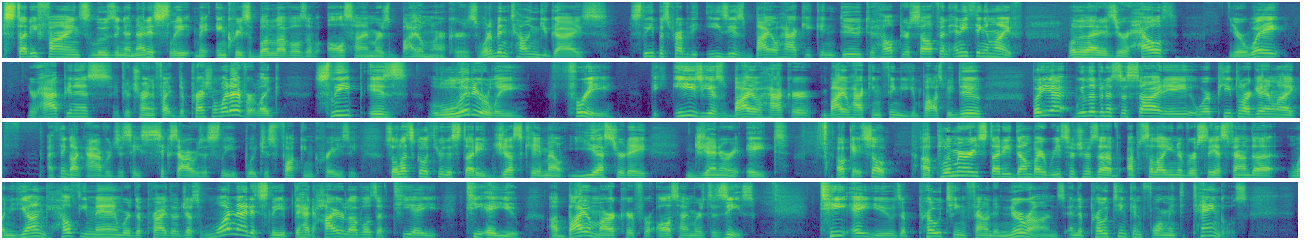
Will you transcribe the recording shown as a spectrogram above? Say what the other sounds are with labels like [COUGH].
Study finds losing a night of sleep may increase blood levels of Alzheimer's biomarkers. What I've been telling you guys, sleep is probably the easiest biohack you can do to help yourself in anything in life, whether that is your health, your weight, your happiness, if you're trying to fight depression, whatever. Like sleep is literally free, the easiest biohacker biohacking thing you can possibly do. But yet we live in a society where people are getting like I think on average they say six hours of sleep, which is fucking crazy. So let's go through the study. Just came out yesterday, January 8th. Okay, so a preliminary study done by researchers of Uppsala University has found that when young, healthy men were deprived of just one night of sleep, they had higher levels of TA, TAU, a biomarker for Alzheimer's disease. TAU is a protein found in neurons, and the protein can form into tangles.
